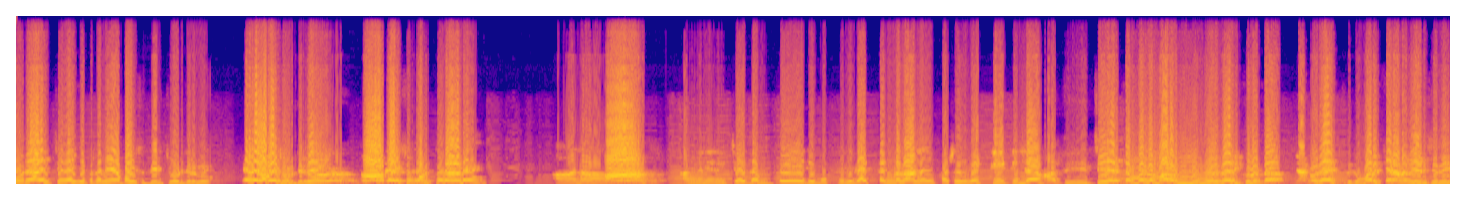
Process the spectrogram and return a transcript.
ഒരാഴ്ച കഴിഞ്ഞപ്പോ തന്നെ ഞാൻ പൈസ തിരിച്ചു കൊടുത്തിരുന്നു. എല്ലാ പൈസ കൊടുത്തില്ലേ? ആ പൈസ കൊടുത്തതാണ്. ആണോ? അങ്ങനെയാണ് ചേട്ടൻ പേര് ബുക്കിൽ കെട്ടേണ്ടതാണ് പക്ഷെ അത് വെട്ടിയിട്ടില്ല. അത് ചേട്ടൻ വല്ല മറന്നു പോയതായിരിക്കും ഞാൻ ഒരാഴ്ചത്തേക്ക് മറിക്കാനാണ് മേടിച്ചത്.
